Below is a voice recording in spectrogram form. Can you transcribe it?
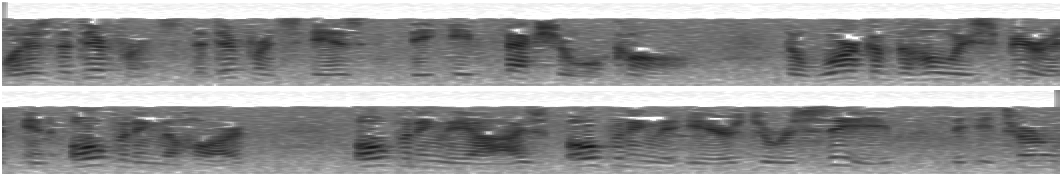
What is the difference? The difference is the effectual call, the work of the Holy Spirit in opening the heart, opening the eyes, opening the ears to receive the eternal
